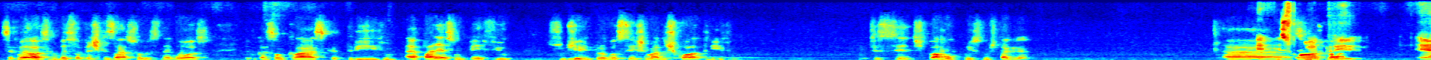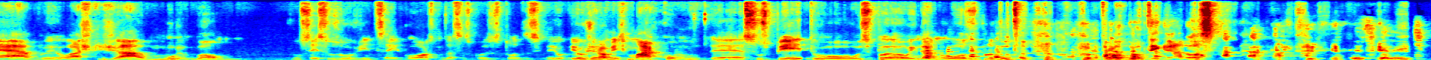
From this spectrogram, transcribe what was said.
Você, ó, você começou a pesquisar sobre esse negócio, educação clássica, trívio, aí aparece um perfil sugerido para você chamado Escola Trívio. Não sei se você disparou com isso no Instagram. Ah, é, escola Trívio. É, eu acho que já. Muito, bom, não sei se os ouvintes aí gostam dessas coisas todas. Eu, eu geralmente marco como é, suspeito ou spam ou enganoso, produto, produto enganoso. Excelente.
